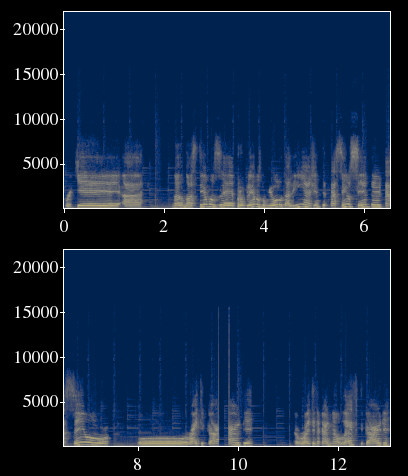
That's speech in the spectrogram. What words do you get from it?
porque a, nós temos é, problemas no miolo da linha, a gente está sem o center, está sem o, o right guard, o right guard não, left guard,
